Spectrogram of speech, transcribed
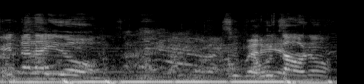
¿Qué tal ha ido? ¿Te ha gustado o no?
